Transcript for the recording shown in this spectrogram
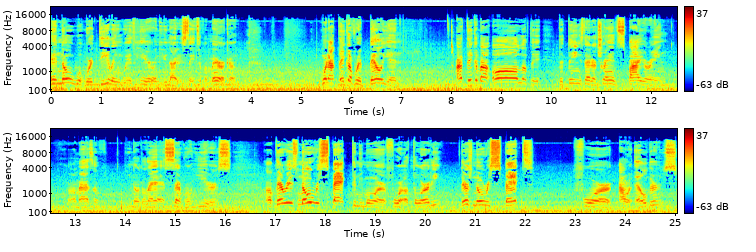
and know what we're dealing with here in the United States of America. When I think of rebellion, I think about all of the, the things that are transpiring um, as of you know the last several years uh, there is no respect anymore for authority. There's no respect for our elders.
